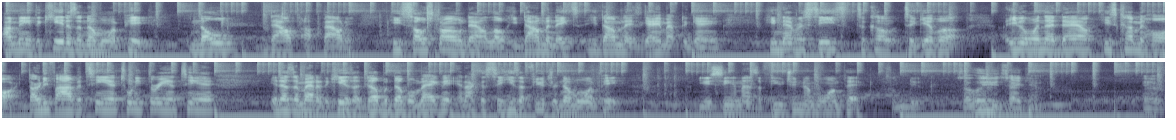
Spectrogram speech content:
I mean, the kid is a number one pick, no doubt about it. He's so strong down low. He dominates. He dominates game after game. He never ceases to come to give up. Even when they're down, he's coming hard. 35 and 10, 23 and 10. It doesn't matter. The kid's a double double magnet, and I can see he's a future number one pick. You see him as a future number one pick from Duke. So who are you taking? If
